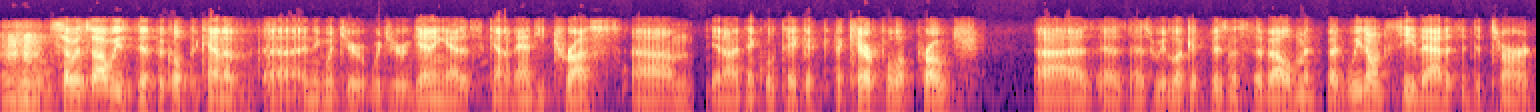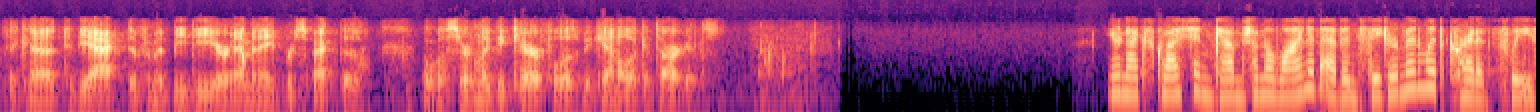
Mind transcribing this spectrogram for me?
So it's always difficult to kind of, uh, I think what you're getting at is kind of antitrust. Um, you know, I think we'll take a careful approach uh, as we look at business development, but we don't see that as a deterrent to uh, be active from a BD or M&A perspective. But we'll certainly be careful as we kind of look at targets. Your next question comes from the line of Evan Seigerman with Credit Suisse.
